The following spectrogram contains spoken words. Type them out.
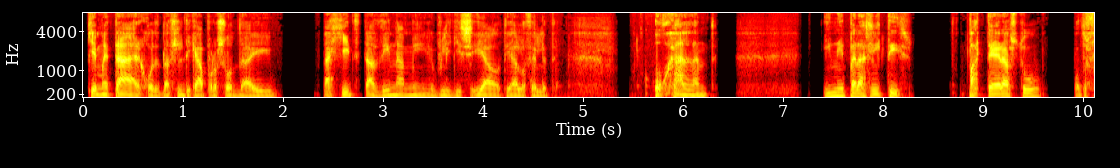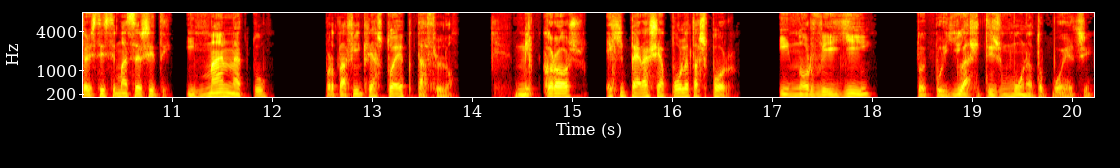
Και μετά έρχονται τα αθλητικά προσόντα, η ταχύτητα, δύναμη, ευληγησία, ό,τι άλλο θέλετε. Ο Χάλαντ είναι υπεραθλητής. Πατέρας του, ποδοσφαιριστής στη Manchester City. Η μάνα του, πρωταθλήτρια στο έπταθλο. Μικρός, έχει περάσει από όλα τα σπορ. Οι Νορβηγοί, το Υπουργείο Αθλητισμού, να το πω έτσι,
